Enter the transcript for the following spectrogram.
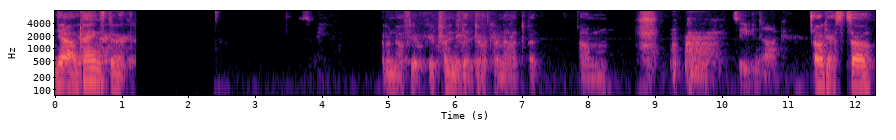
Yeah, thanks, Derek. I don't know if you're, you're trying to get Dirk or not, but, um, so you can talk. okay, so,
